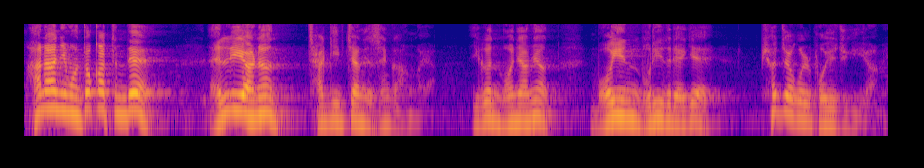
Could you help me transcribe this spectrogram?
하나님은 똑같은데 엘리야는 자기 입장에서 생각한 거야. 이건 뭐냐면 모인 무리들에게 표적을 보여주기 위함이에요.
